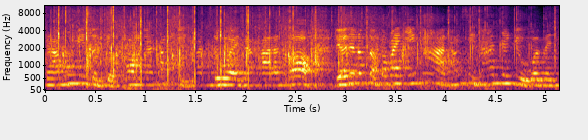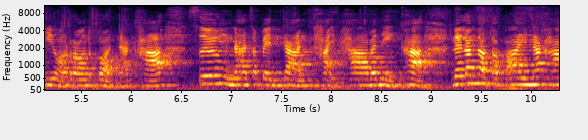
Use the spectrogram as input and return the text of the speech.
นะคะผู้มีส่วนเกี่ยวข้องนะทั้ง 4 ท่านด้วยนะคะ แล้วก็เดี๋ยวในลำดับต่อ ไปนี้ค่ะ ทั้งสี่ท่านยังอยู่บนเวทีของเราก่อนนะคะ ซึ่งนะคะจะเป็นการถ่ายภาพนั่นเองค่ะ ในลำดับต่อไปนะคะ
